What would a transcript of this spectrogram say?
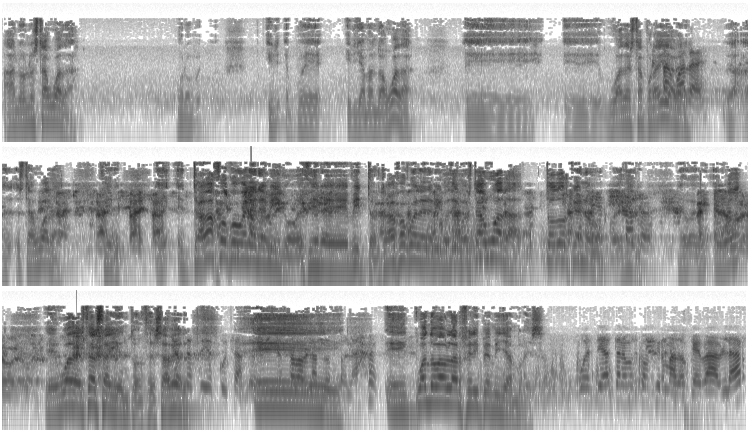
Ah, no, no está Guada. Bueno, ir, pues, ir llamando a Guada. Eh, eh, Guada está por ahí. Está. Guada, ¿eh? Está Guada. Está, está. eh, eh, trabajo con el enemigo, es decir, eh, Víctor, trabajo con el enemigo. Digo, ¿está Guada? Todos que no. Es decir, eh, eh, Guada, eh, Guada, estás ahí entonces. A ver. Ya te estoy escuchando, sí, yo estaba hablando Eh, sola. eh, ¿Cuándo va a hablar Felipe Miñambres? Pues ya tenemos confirmado que va a hablar,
